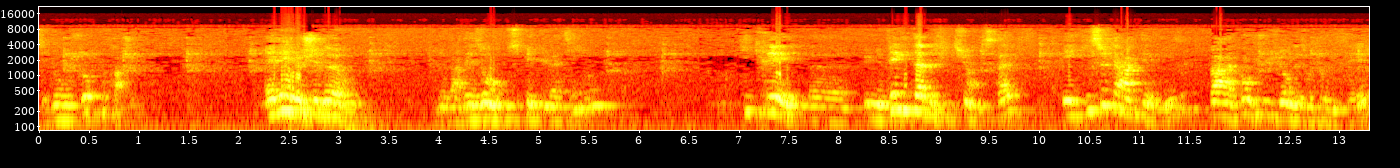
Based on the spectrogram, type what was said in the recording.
C'est de Rousseau tout craché. Elle est le chef-d'œuvre de la raison spéculative qui crée euh, une véritable fiction abstraite et qui se caractérise par la confusion des autorités,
